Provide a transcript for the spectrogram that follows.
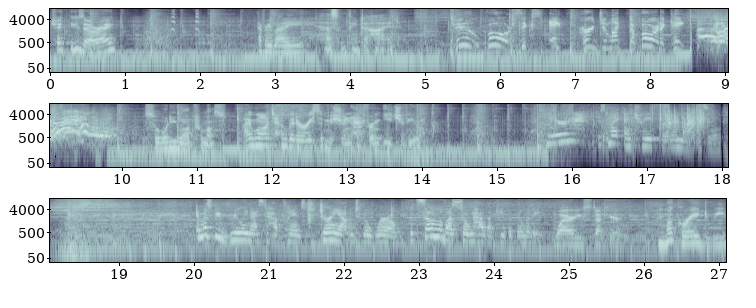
Check these out, right? Everybody has something to hide. Two, four, six, eight. Heard you like to fornicate. Carson! So what do you want from us? I want a literary submission from each of you. My entry for your magazine. It must be really nice to have plans to journey out into the world, but some of us don't have that capability. Why are you stuck here? In what grade do we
